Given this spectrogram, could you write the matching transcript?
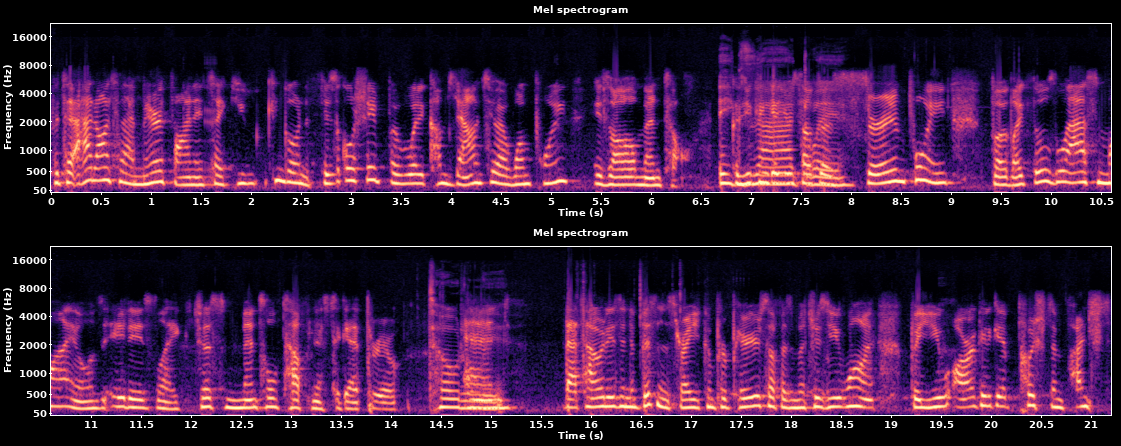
but to add on to that marathon, it's like you can go into physical shape, but what it comes down to at one point is all mental. Because you can get yourself to a certain point, but like those last miles, it is like just mental toughness to get through. Totally. And that's how it is in a business, right? You can prepare yourself as much as you want, but you are going to get pushed and punched,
